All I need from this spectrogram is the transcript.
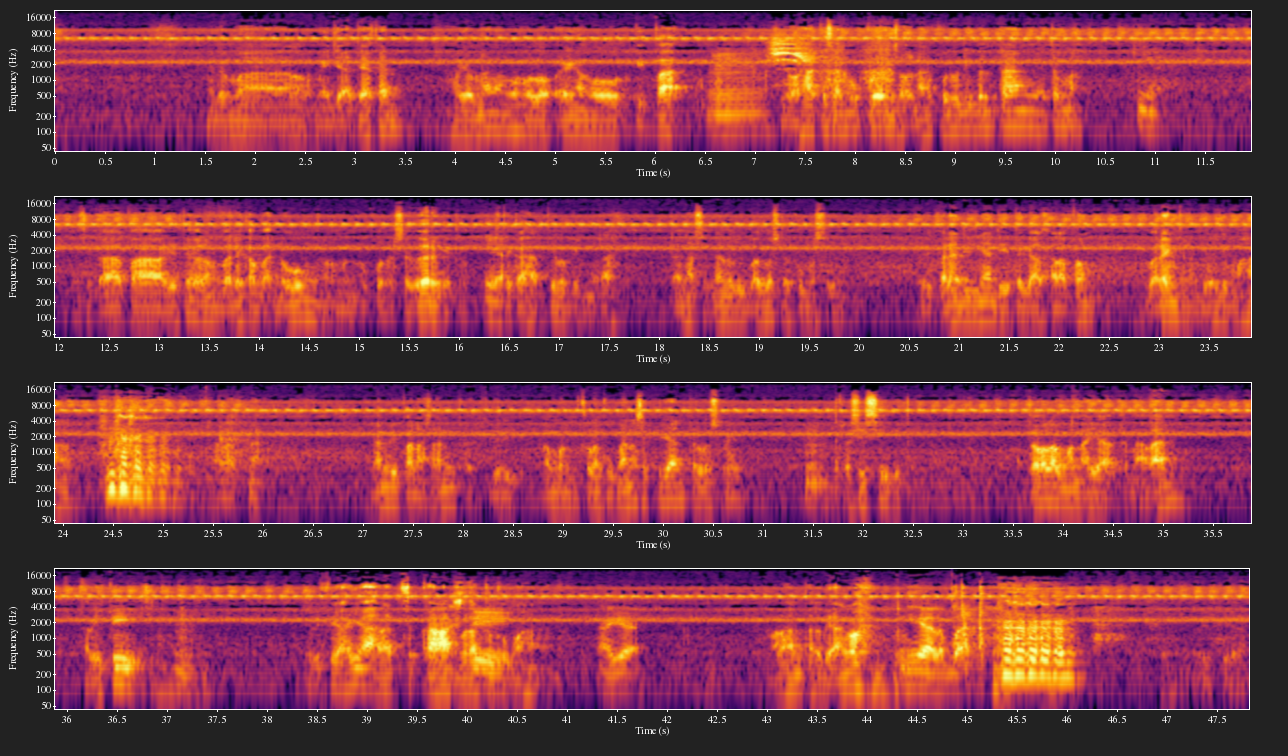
ngadamel meja teh kan hoyongna nganggo holo eh nganggo pipa. Hmm. Yoha teh sanggupeun soalna kudu dibentang eta mah. Iya. Ketika apa itu badai ke Bandung mengukur seueur gitu. Iya. ketika harga lebih murah dan hasilnya lebih bagus dari mesin. Daripada dirinya di Tegal Kalapa goreng tenaga lebih mahal. Alatnya kan dipanasan jadi namun kelengkungannya sekian terus. Hmm. gitu. Atau lamun aya kenalan kalipi. Hmm. kalipi aya alat sekarang berat tuh kumaha. Aya. Malahan ntar dianggo. Iya lebat. Kalipi ya.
